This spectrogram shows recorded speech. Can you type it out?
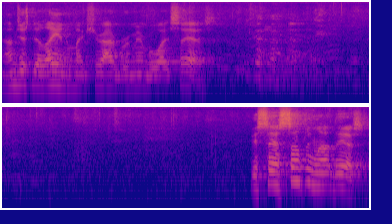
I'm just delaying to make sure I remember what it says. it says something like this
